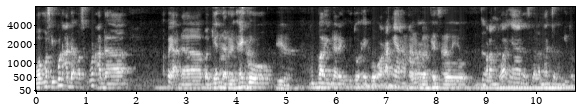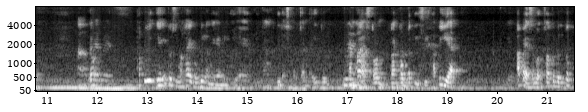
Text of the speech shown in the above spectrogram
Wah, meskipun ada meskipun ada apa ya ada bagian dari ego. Iya. Baik dari itu ego orangnya atau sehari. ego Betul. orang tuanya dan segala macam gitu loh. Ah, benar-benar Tapi ya itu sih makanya gue bilang ya nih ya kita tidak sebercanda itu. Bukan milestone bukan kompetisi. Tapi ya apa ya sebab suatu bentuk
